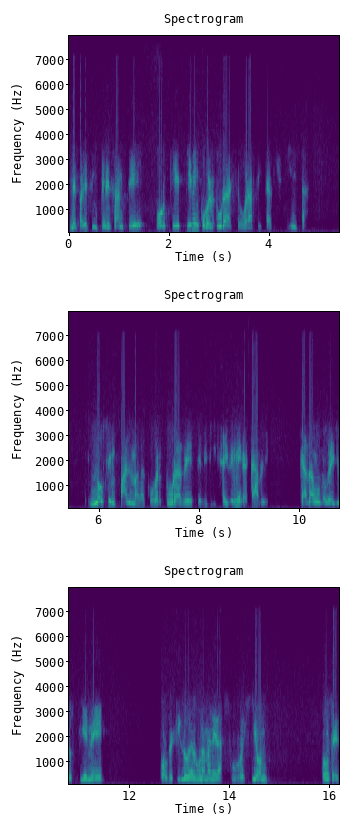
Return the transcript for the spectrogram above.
me parece interesante porque tienen cobertura geográfica distinta. No se empalma la cobertura de Televisa y de Megacable. Cada uno de ellos tiene, por decirlo de alguna manera, su región entonces,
